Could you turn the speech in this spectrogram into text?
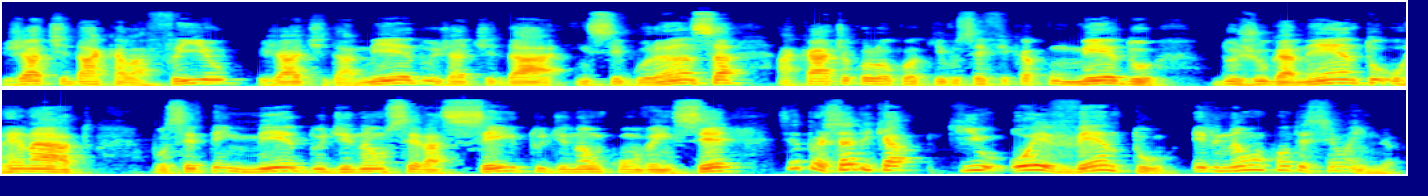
já te dá calafrio, já te dá medo, já te dá insegurança. A Kátia colocou aqui, você fica com medo do julgamento. O Renato, você tem medo de não ser aceito, de não convencer. Você percebe que, a, que o evento ele não aconteceu ainda.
